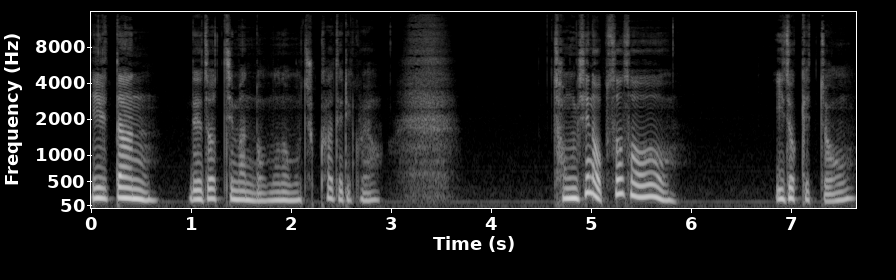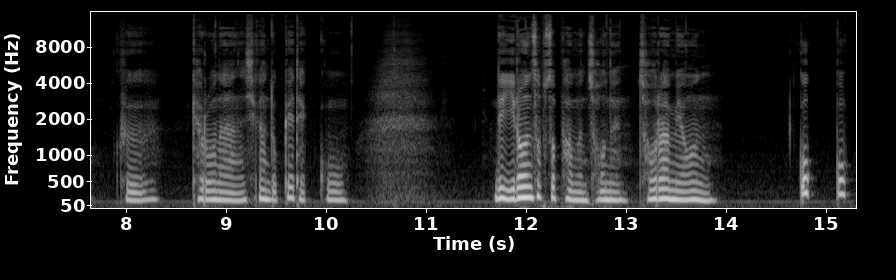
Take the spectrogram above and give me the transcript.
일단 늦었지만 너무너무 축하드리고요. 정신 없어서 잊었겠죠. 그 결혼한 시간도 꽤 됐고 근데 이런 섭섭함은 저는 저라면 꼭꼭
